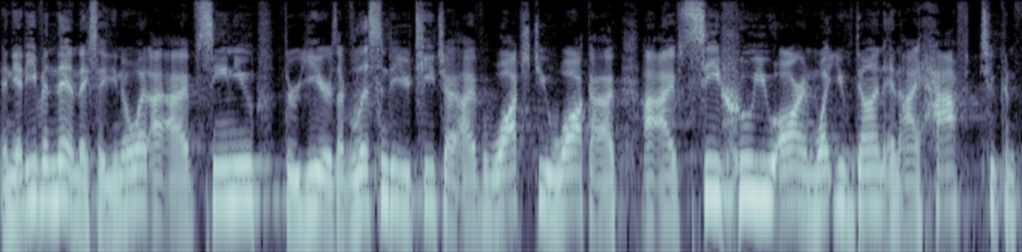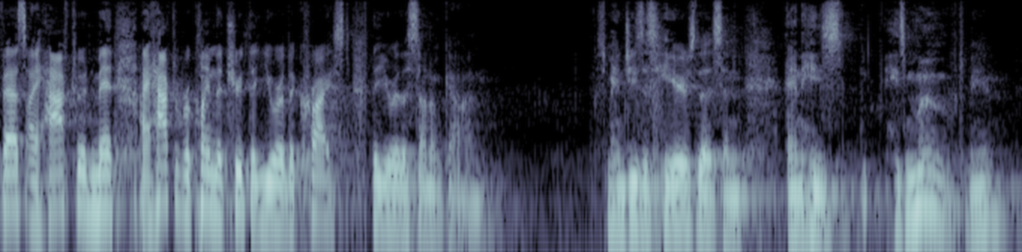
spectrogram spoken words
And yet, even then, they say, you know what? I, have seen you through years. I've listened to you teach. I, have watched you walk. I've, I see who you are and what you've done. And I have to confess, I have to admit, I have to proclaim the truth that you are the Christ, that you are the Son of God. So, man, Jesus hears this and, and he's, he's moved, man.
